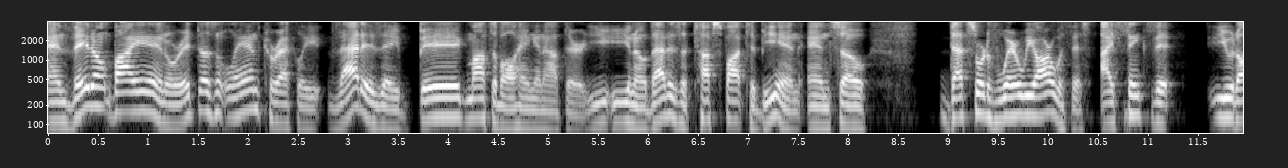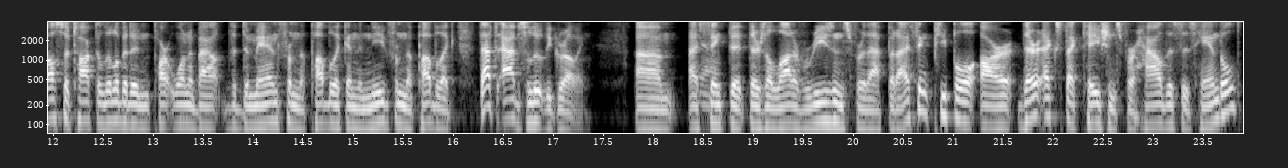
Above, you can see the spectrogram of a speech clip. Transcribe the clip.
and they don't buy in or it doesn't land correctly, that is a big matzo ball hanging out there. You, you know, that is a tough spot to be in. And so that's sort of where we are with this. I think that you had also talked a little bit in part one about the demand from the public and the need from the public. That's absolutely growing. Um, I yeah. think that there's a lot of reasons for that, but I think people are, their expectations for how this is handled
